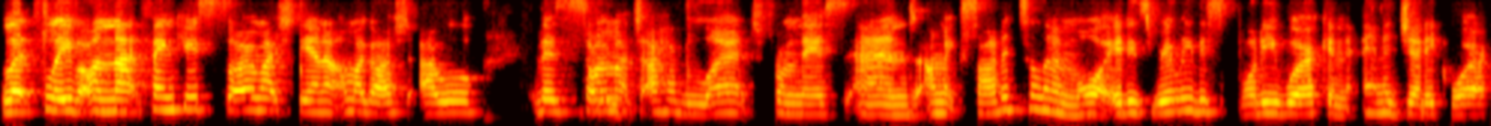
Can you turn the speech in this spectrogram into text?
let's leave on that. Thank you so much, Deanna. Oh my gosh, I will there's so much I have learnt from this, and I'm excited to learn more. It is really this body work and energetic work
